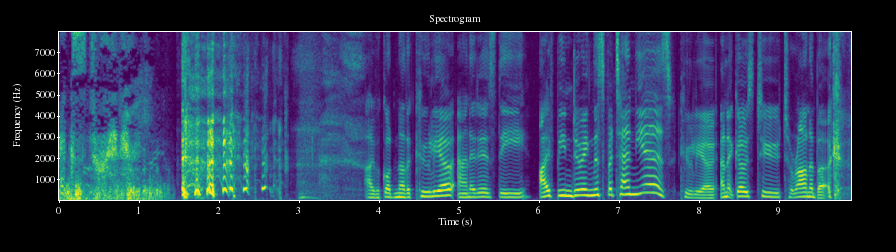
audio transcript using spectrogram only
extraordinary. I've got another Coolio, and it is the I've been doing this for 10 years Coolio, and it goes to Tarana Burke.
